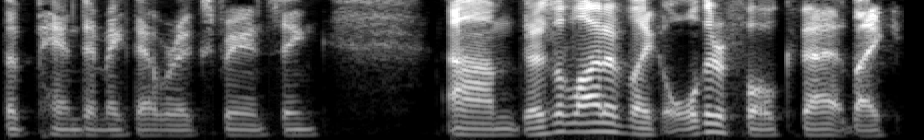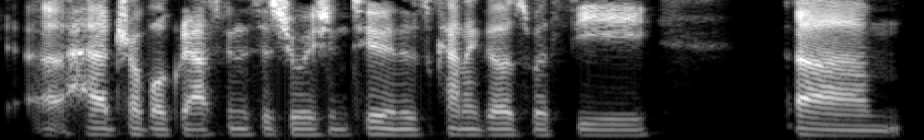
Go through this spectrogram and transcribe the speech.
the pandemic that we're experiencing, um, there's a lot of like older folk that like uh, had trouble grasping the situation too, and this kind of goes with the um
